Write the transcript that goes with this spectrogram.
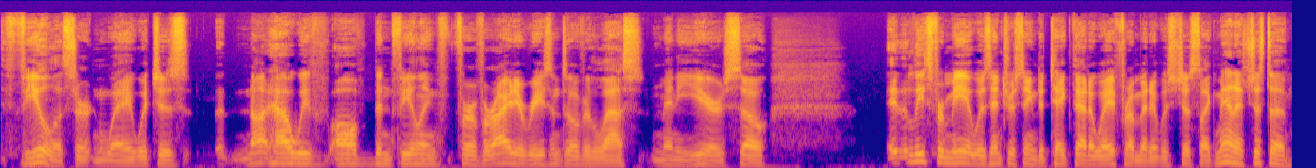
feel a certain way, which is not how we've all been feeling for a variety of reasons over the last many years. So at least for me, it was interesting to take that away from it. It was just like, man, it's just a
